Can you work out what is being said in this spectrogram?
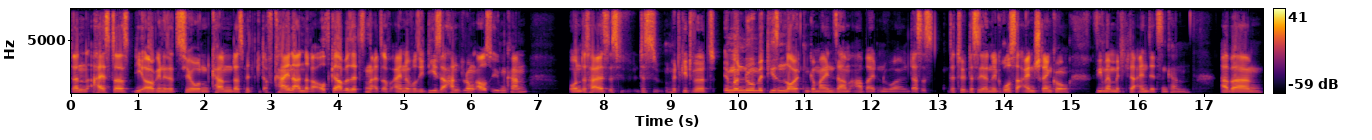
dann heißt das, die Organisation kann das Mitglied auf keine andere Aufgabe setzen, als auf eine, wo sie diese Handlung ausüben kann. Und das heißt, es, das Mitglied wird immer nur mit diesen Leuten gemeinsam arbeiten wollen. Das ist natürlich, das ist ja eine große Einschränkung, wie man Mitglieder einsetzen kann. Aber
